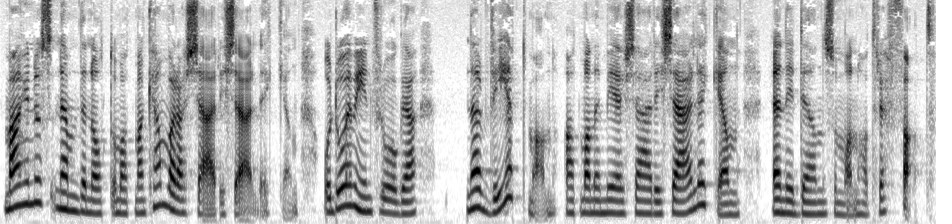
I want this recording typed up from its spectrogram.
Magnus nämnde något om att man kan vara kär i kärleken. Och då är min fråga, när vet man att man är mer kär i kärleken än i den som man har träffat?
